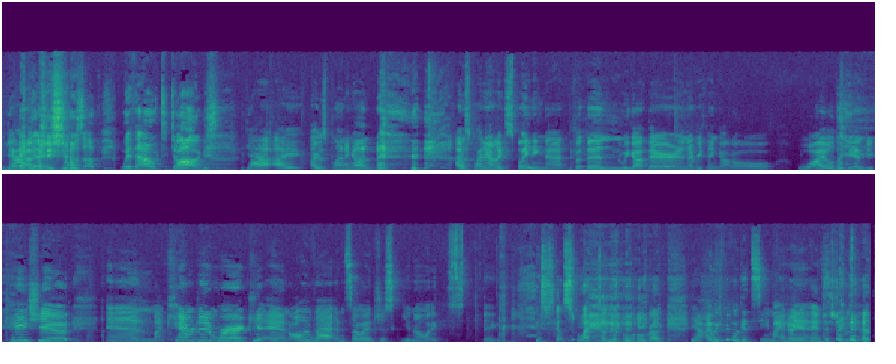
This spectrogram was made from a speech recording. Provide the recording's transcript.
Yeah. And then she shows up without dogs. Yeah, I I was planning on I was planning on explaining that, but then we got there and everything got all wild with the MGK shoot and my camera didn't work and all of that and so it just, you know, it, it just got swept under the little rug. Yeah, I wish people could see my I know your hand gesture was perfect.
